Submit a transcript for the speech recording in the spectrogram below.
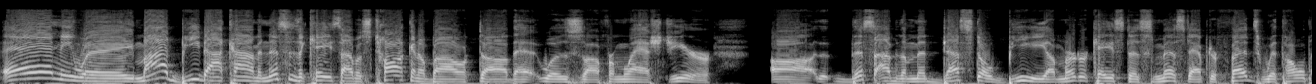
Anyway, modbee.com, and this is a case I was talking about uh, that was uh, from last year. Uh, this out of the Modesto Bee, a murder case dismissed after feds withhold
